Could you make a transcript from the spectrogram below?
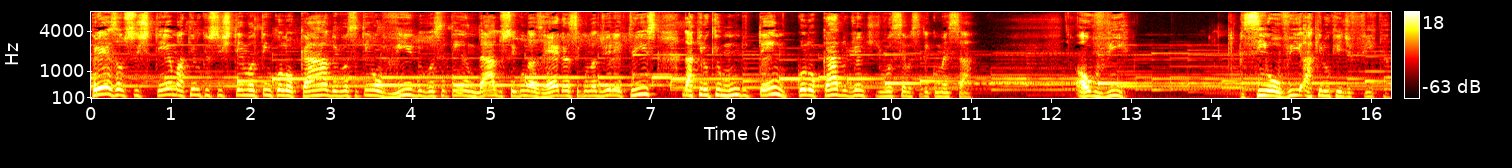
presa ao sistema, aquilo que o sistema tem colocado e você tem ouvido, você tem andado segundo as regras, segundo a diretriz daquilo que o mundo tem colocado diante de você, você tem que começar a ouvir. Sim, ouvir aquilo que edifica.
